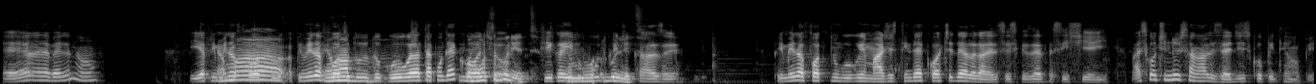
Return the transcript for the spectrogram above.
É, ela não é velha não. E a primeira uma- foto, a primeira é foto uma- do, do Google, ela tá com decote, moça ó. bonita. Fica aí É pro público de casa aí. Primeira foto do Google Imagens tem decote dela, galera, se vocês quiserem assistir aí. Mas continue essa análise, é, desculpa interromper.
